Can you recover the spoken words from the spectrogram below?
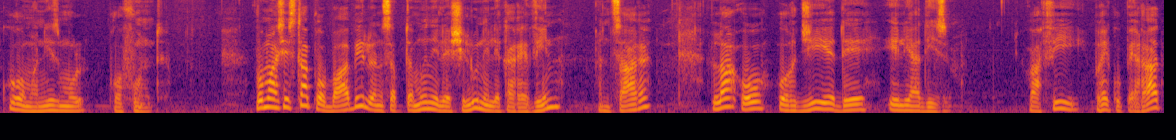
cu românismul profund. Vom asista probabil în săptămânile și lunile care vin, în țară, la o orgie de eliadism. Va fi recuperat,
